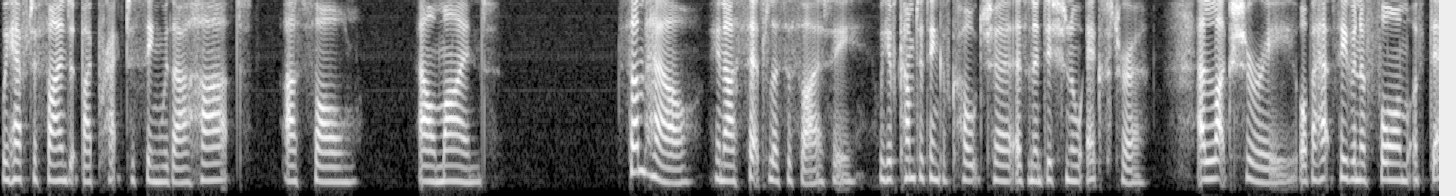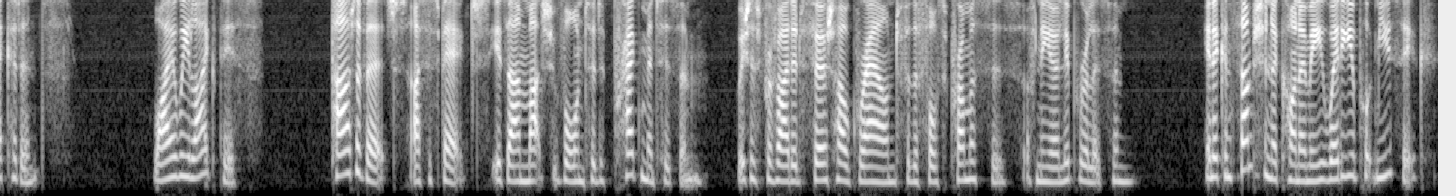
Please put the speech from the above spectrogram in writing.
We have to find it by practicing with our heart, our soul, our mind. Somehow, in our settler society, we have come to think of culture as an additional extra, a luxury, or perhaps even a form of decadence. Why are we like this? Part of it, I suspect, is our much vaunted pragmatism, which has provided fertile ground for the false promises of neoliberalism. In a consumption economy, where do you put music?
